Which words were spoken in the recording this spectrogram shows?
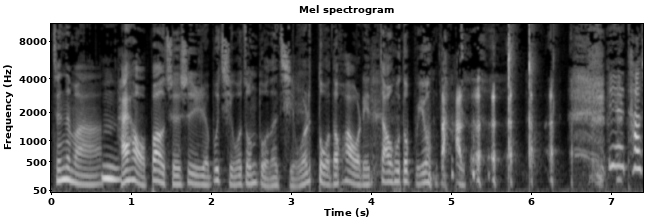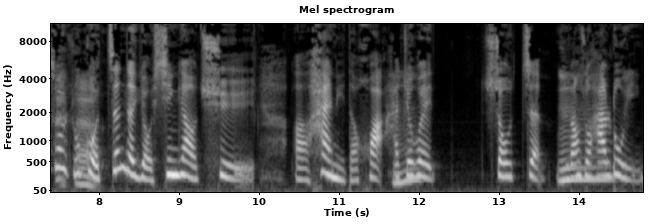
真的吗？嗯，还好我抱持是惹不起我总躲得起。我躲的话，我连招呼都不用打了。因为他说如果真的有心要去。呃，害你的话，他就会收证。比方说他录影，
